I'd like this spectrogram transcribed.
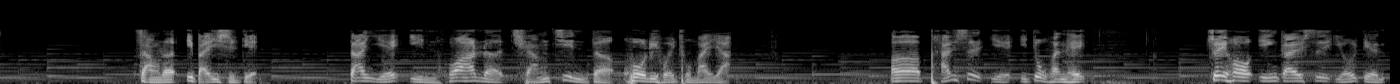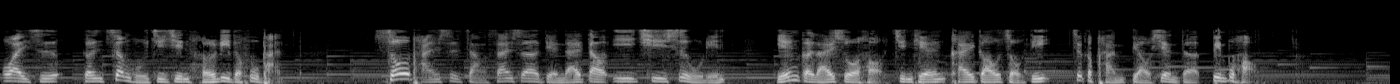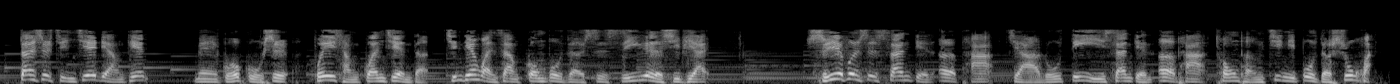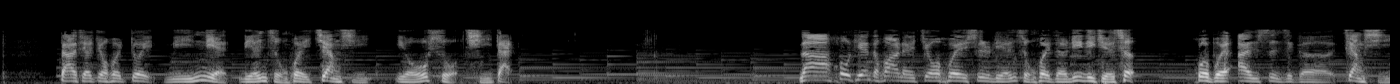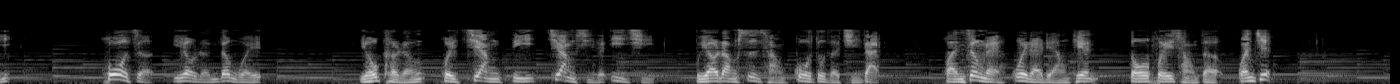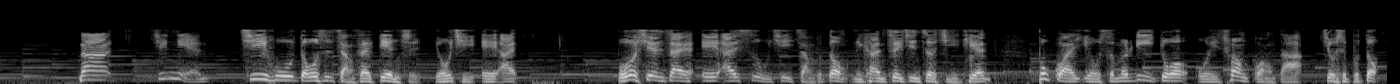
涨了一百一十点，但也引发了强劲的获利回吐卖压。呃，盘势也一度翻黑，最后应该是有点外资。跟政府基金合力的护盘，收盘是涨三十二点，来到一七四五零。严格来说，哈，今天开高走低，这个盘表现的并不好。但是紧接两天，美国股市非常关键的，今天晚上公布的是十一月的 CPI，十月份是三点二趴，假如低于三点二趴，通膨进一步的舒缓。大家就会对明年联总会降息有所期待。那后天的话呢，就会是联总会的利率决策，会不会暗示这个降息？或者也有人认为，有可能会降低降息的预期，不要让市场过度的期待。反正呢，未来两天都非常的关键。那今年。几乎都是涨在电子，尤其 AI。不过现在 AI 伺服器涨不动，你看最近这几天，不管有什么利多，伟创、广达就是不动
